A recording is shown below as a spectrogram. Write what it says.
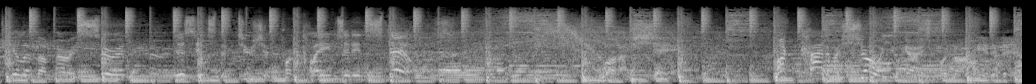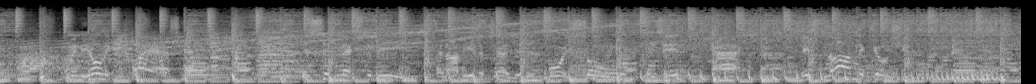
Killing the very spirit this institution proclaims it instills. What a shame. What kind of a show are you guys putting on here today? I mean, the only class is sitting next to me, and I'm here to tell you this boy's soul is intact. It's non-negotiable.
